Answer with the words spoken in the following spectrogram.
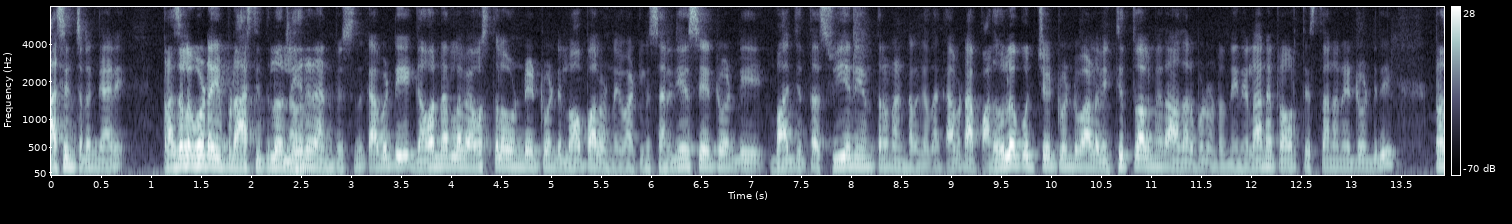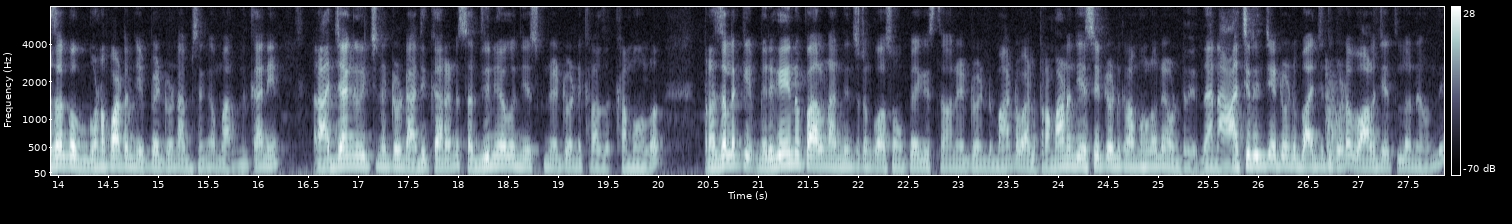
ఆశించడం కానీ ప్రజలు కూడా ఇప్పుడు ఆ స్థితిలో లేరని అనిపిస్తుంది. కాబట్టి గవర్నర్ల వ్యవస్థలో ఉండేటువంటి లోపాలు ఉన్నాయి. వాటిని సరిచేసేటువంటి బాధ్యత స్వీయ నియంత్రణ అంటారు కదా. కాబట్టి ఆ పదవిలోకి వచ్చేటువంటి వాళ్ళ వ్యక్తిత్వాల మీద ఆధారపడి ఉంటుంది. నేను ఇలానే ప్రవర్తిస్తాననేటువంటిది ప్రజలకు ఒక గుణపాఠం చెప్పేటువంటి అంశంగా మారింది. కానీ రాజ్యాంగం ఇచ్చినటువంటి అధికారాన్ని సద్వినియోగం చేసుకునేటువంటి క్రమంలో ప్రజలకి మెరుగైన పాలన అందించడం కోసం ఉపయోగిస్తాం అనేటువంటి మాట వాళ్ళు ప్రమాణం చేసేటువంటి క్రమంలోనే ఉంటుంది. దాన్ని ఆచరించేటువంటి బాధ్యత కూడా వాళ్ళ చేతిలోనే ఉంది.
